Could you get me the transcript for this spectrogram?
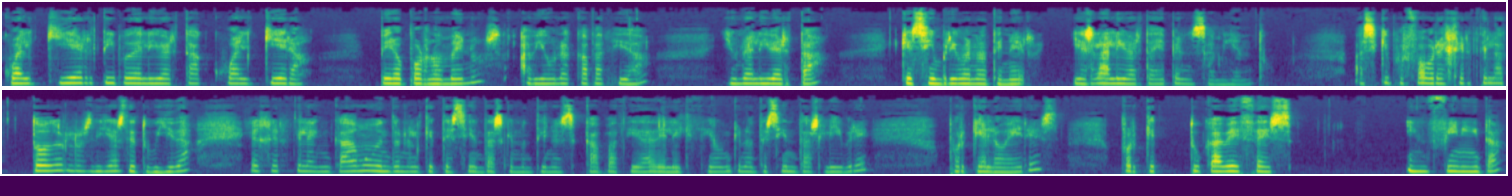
cualquier tipo de libertad, cualquiera, pero por lo menos había una capacidad y una libertad que siempre iban a tener, y es la libertad de pensamiento. Así que por favor ejércela todos los días de tu vida, ejércela en cada momento en el que te sientas que no tienes capacidad de elección, que no te sientas libre, porque lo eres, porque tu cabeza es infinita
